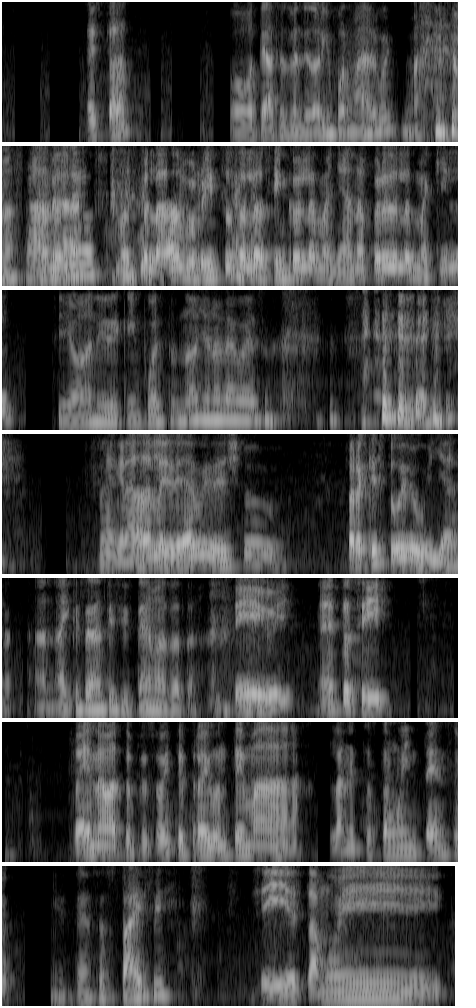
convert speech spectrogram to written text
Ahí está. O te haces vendedor informal, güey. Más, Ándale, pelado. más peladas, burritos a las 5 de la mañana fuera de las maquilas. Sí, oh, ni de qué impuestos. No, yo no le hago eso. Me agrada la idea, güey, de hecho. ¿Para qué estudio, güey? Ya. Ah, Hay que ser antisistemas, vato. Sí, güey. Neta sí. Bueno, vato, pues hoy te traigo un tema. La neta está muy intenso. Intenso spicy. Sí, está muy...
